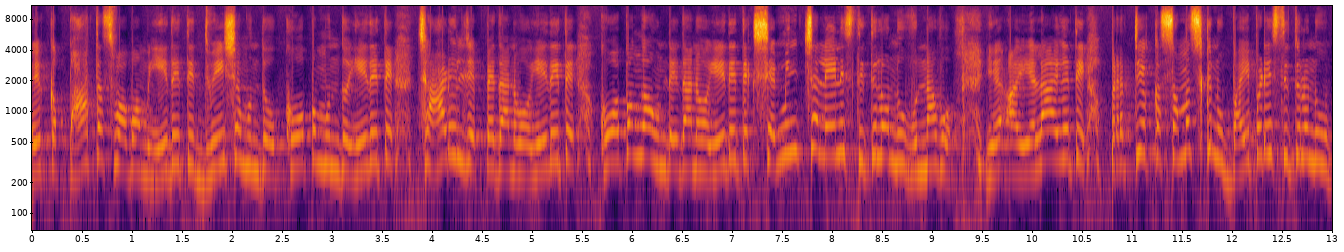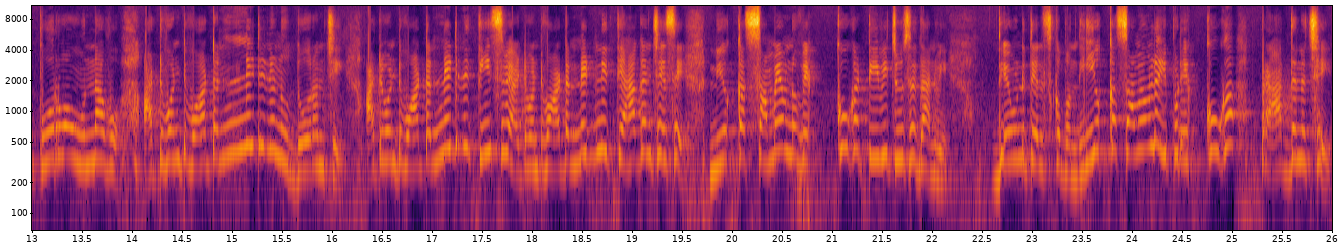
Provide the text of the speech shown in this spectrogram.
యొక్క పాత స్వభావం ఏదైతే ద్వేషం ఉందో కోపం ఉందో ఏదైతే చాడీలు చెప్పేదానివో ఏదైతే కోపంగా ఉండేదానివో ఏదైతే క్షమించలేని స్థితిలో నువ్వు ఉన్నావో ఎలా అయితే ప్రతి ఒక్క సమస్యకు నువ్వు భయపడే స్థితిలో నువ్వు పూర్వం ఉన్నావో. అటువంటి వాటన్నిటిని నువ్వు దూరం చేయి. అటువంటి వాటన్నిటిని తీసివే. అటువంటి వాటన్నిటిని త్యాగం చేసే నీ యొక్క సమయం నువ్వు ఎక్కువగా టీవీ చూసేదానివి. దేవుణ్ణి తెలుసుకోబోంది ఈ యొక్క సమయంలో ఇప్పుడు ఎక్కువగా ప్రార్థన చేయి.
